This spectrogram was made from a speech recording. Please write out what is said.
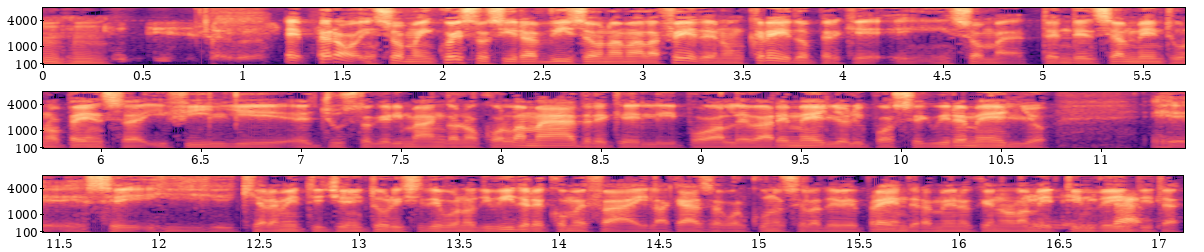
mm-hmm. tutti si servono eh, però insomma in questo si ravvisa una malafede non credo perché insomma tendenzialmente uno pensa i figli è giusto che rimangano con la madre che li può allevare meglio li può seguire meglio e se i, chiaramente i genitori si devono dividere, come fai? La casa qualcuno se la deve prendere, a meno che non la metti in vendita.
